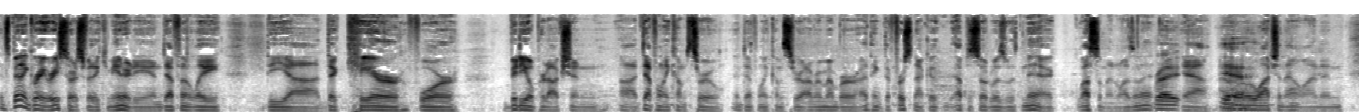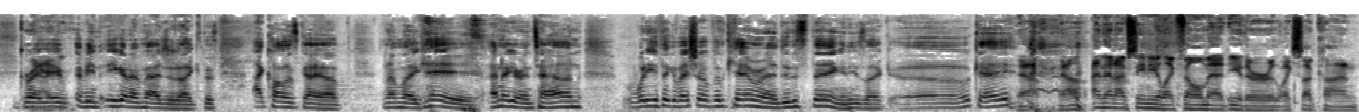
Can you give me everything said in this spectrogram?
it's been a great resource for the community, and definitely the uh, the care for video production uh, definitely comes through. It definitely comes through. I remember. I think the first episode was with Nick Wesselman, wasn't it? Right. Yeah. I Yeah. remember watching that one. And Great. yeah, I mean, you got to imagine like this. I call this guy up, and I'm like, "Hey, I know you're in town. What do you think if I show up with a camera and do this thing?" And he's like, uh, "Okay." yeah, yeah. And then I've seen you like film at either like SUGCON,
